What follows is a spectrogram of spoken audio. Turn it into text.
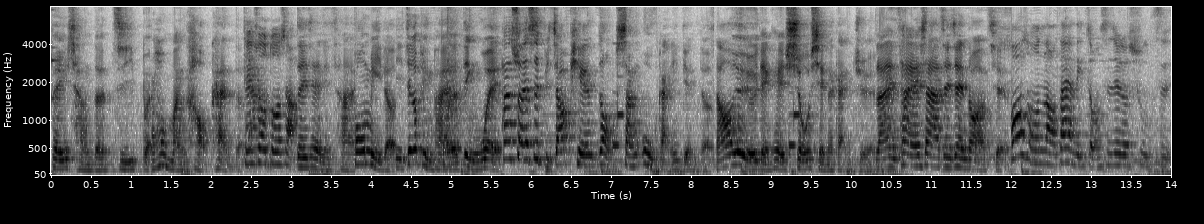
非常的基本，然后蛮好看的。先说多少？这一件你猜？托米的，以这个品牌的定位，它算是比较偏这种商务感一点的，然后又有一点可以休闲的感觉。来，你猜一下这件多少钱？不知道什么脑袋里总是这个数字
